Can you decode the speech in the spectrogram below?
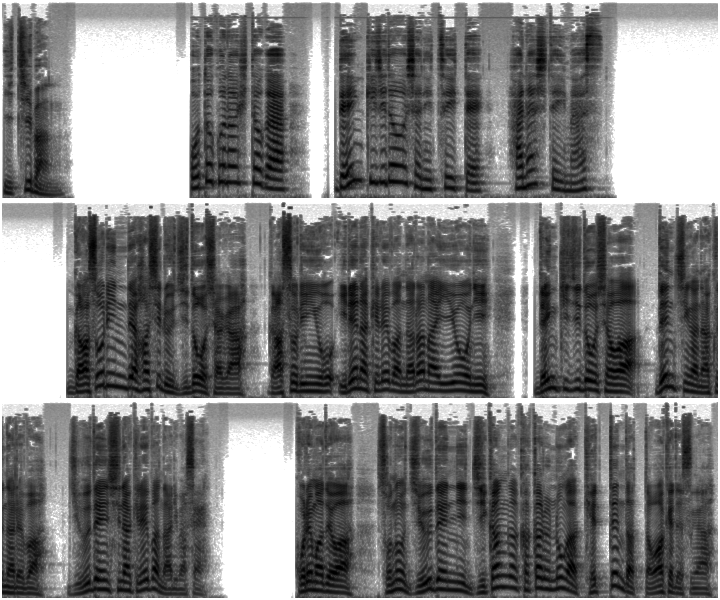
1番、男の人が電気自動車について話しています。ガソリンで走る自動車がガソリンを入れなければならないように、電気自動車は電池がなくなれば充電しなければなりません。これまではその充電に時間がかかるのが欠点だったわけですが、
